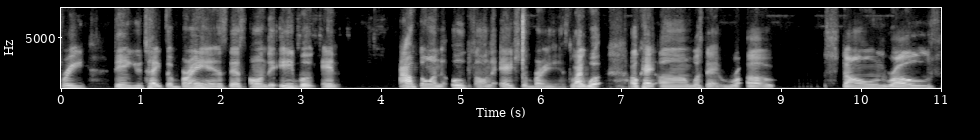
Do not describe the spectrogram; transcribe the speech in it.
free. Then you take the brands that's on the ebook and I'm throwing the oops on the extra brands. Like what? Okay, um, what's that? Uh, Stone Rose.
